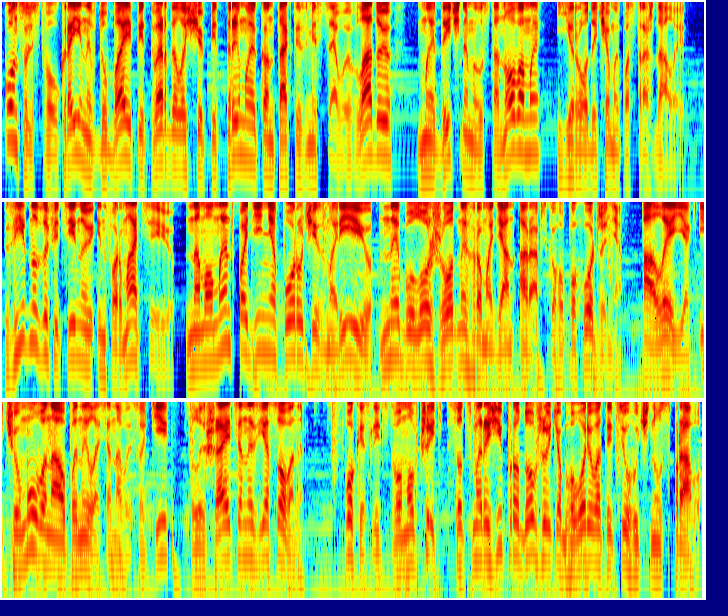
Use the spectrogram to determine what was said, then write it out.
Консульство України в Дубаї підтвердило, що підтримує контакти з місцевою владою, медичними установами й родичами постраждалої. Згідно з офіційною інформацією, на момент падіння поруч із Марією не було жодних громадян арабського походження, але як і чому вона опинилася на висоті, лишається нез'ясованим. Поки слідство мовчить, соцмережі продовжують обговорювати цю гучну справу.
